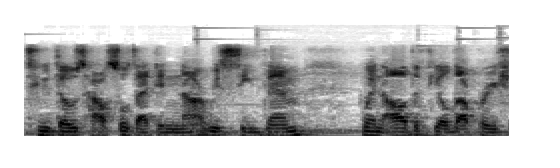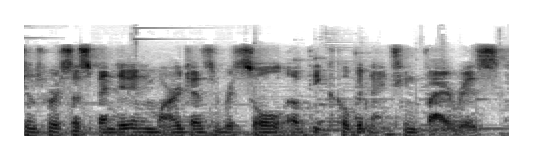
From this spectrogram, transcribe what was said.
to those households that did not receive them when all the field operations were suspended in March as a result of the COVID 19 virus.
